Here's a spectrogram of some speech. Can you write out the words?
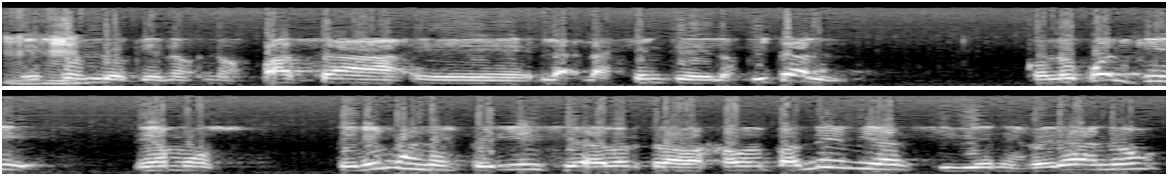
Eso es lo que nos pasa eh, la, gente del hospital. Con lo cual que, digamos, tenemos la experiencia de haber trabajado en pandemia, si bien es verano,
